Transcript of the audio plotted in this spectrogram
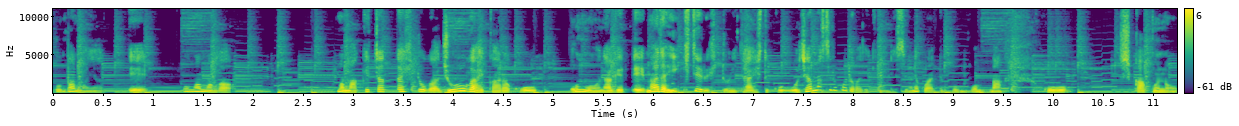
ボンバーマンやってボンバーマンがまあ、負けちゃった人が場外からこうボムを投げてまだ生きてる人に対してこうお邪魔することができるんですよね。こうやってボンボン、まあ、こう四角の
